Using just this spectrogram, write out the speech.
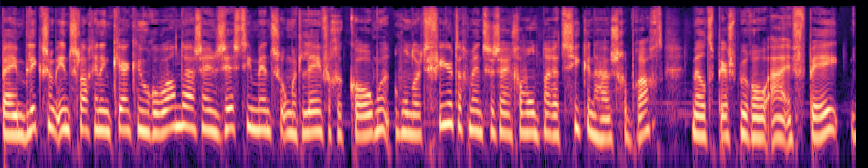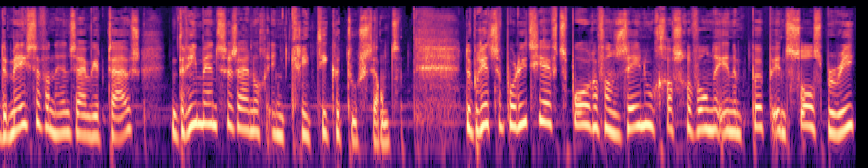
Bij een blikseminslag in een kerk in Rwanda zijn 16 mensen om het leven gekomen. 140 mensen zijn gewond naar het ziekenhuis gebracht, meldt persbureau AFP. De meeste van hen zijn weer thuis. Drie mensen zijn nog in kritieke toestand. De Britse politie heeft sporen van zenuwgas gevonden in een pub in Salisbury.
